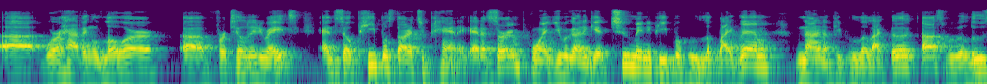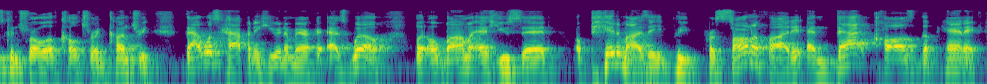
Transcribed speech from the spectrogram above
uh, were having lower uh, fertility rates. And so people started to panic. At a certain point, you were going to get too many people who look like them, not enough people who look like the, us. We would lose control of culture and country. That was happening here in America as well. But Obama, as you said, epitomized it, he personified it, and that caused the panic.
